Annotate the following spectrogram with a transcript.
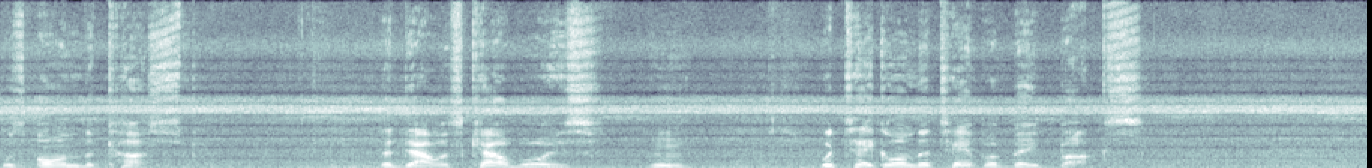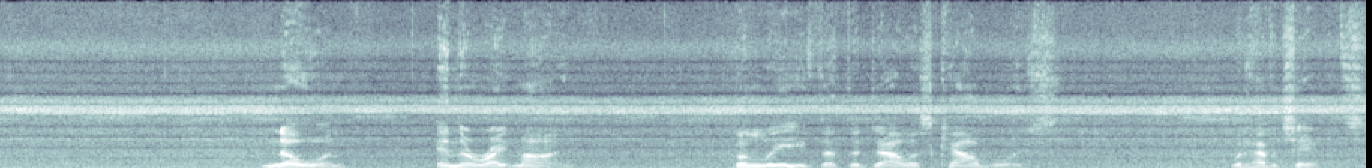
was on the cusp. The Dallas Cowboys, hmm, would take on the Tampa Bay Bucks. No one in their right mind believed that the Dallas Cowboys would have a chance.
